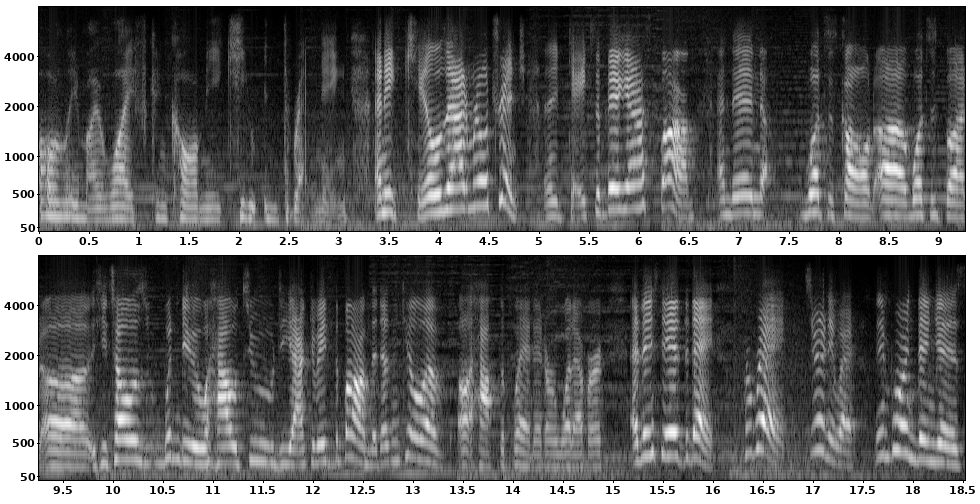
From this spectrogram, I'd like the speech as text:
only my wife can call me cute and threatening. And he kills Admiral Trench, and he takes a big ass bomb, and then what's it called? Uh, what's his butt? Uh, he tells Windu how to deactivate the bomb that doesn't kill uh, half the planet or whatever, and they save the day. Hooray! So anyway, the important thing is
